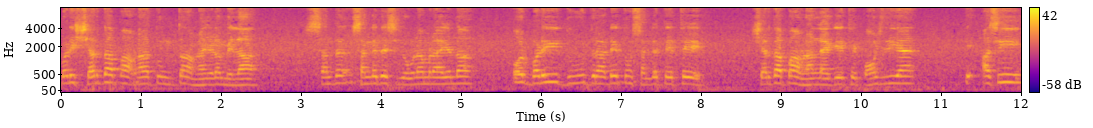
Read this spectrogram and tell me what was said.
ਬੜੀ ਸ਼ਰਧਾ ਭਾਵਨਾ, ਧੂਮਧਾਮ ਨਾਲ ਜਿਹੜਾ ਮੇਲਾ ਸੰਦ, ਸੰਗਤ ਦੇ ਸਹਿਯੋਗ ਨਾਲ ਮਨਾਇਆ ਜਾਂਦਾ। ਔਰ ਬੜੀ ਦੂਰ ਦਰਾਡੇ ਤੋਂ ਸੰਗਤ ਇੱਥੇ ਸ਼ਰਧਾ ਭਾਵਨਾ ਲੈ ਕੇ ਇੱਥੇ ਪਹੁੰਚਦੀ ਹੈ ਤੇ ਅਸੀਂ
